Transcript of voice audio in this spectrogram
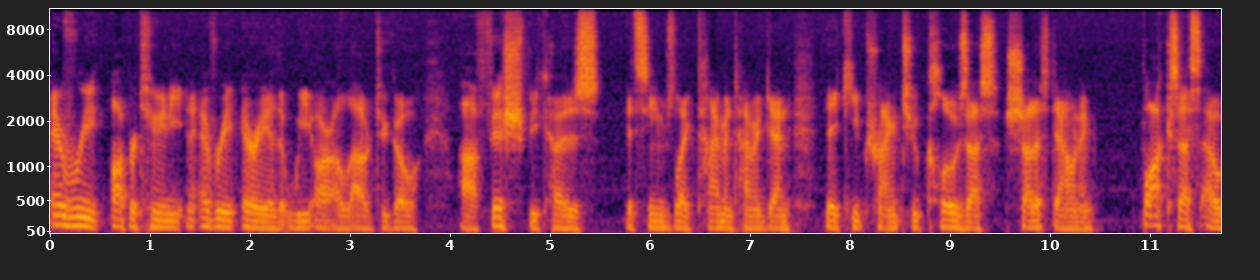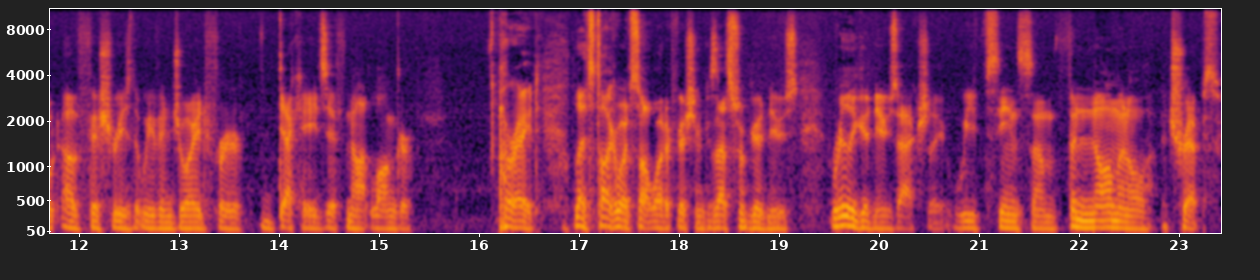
every opportunity and every area that we are allowed to go uh, fish because it seems like time and time again they keep trying to close us, shut us down, and box us out of fisheries that we've enjoyed for decades, if not longer. All right, let's talk about saltwater fishing because that's some good news. Really good news, actually. We've seen some phenomenal trips.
